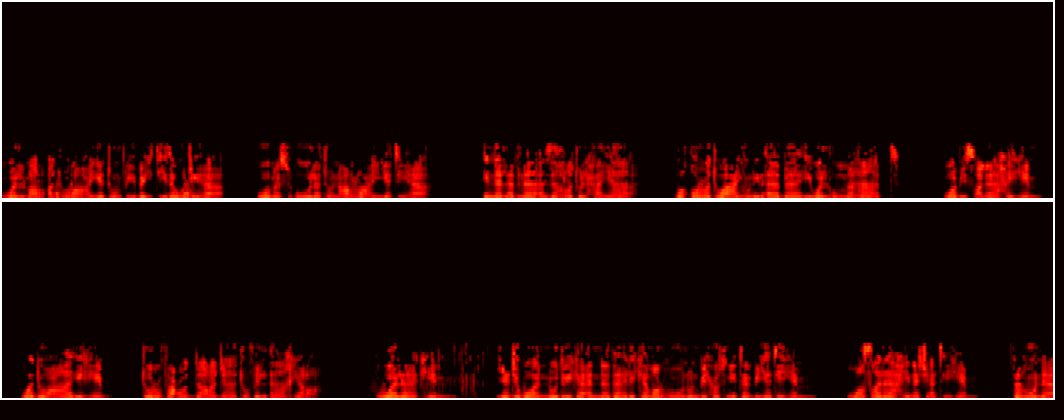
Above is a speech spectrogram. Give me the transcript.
والمرأة راعية في بيت زوجها ومسؤولة عن رعيتها. إن الأبناء زهرة الحياة وقرة أعين الآباء والأمهات وبصلاحهم ودعائهم ترفع الدرجات في الآخرة. ولكن يجب أن ندرك أن ذلك مرهون بحسن تربيتهم وصلاح نشأتهم. فهنا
